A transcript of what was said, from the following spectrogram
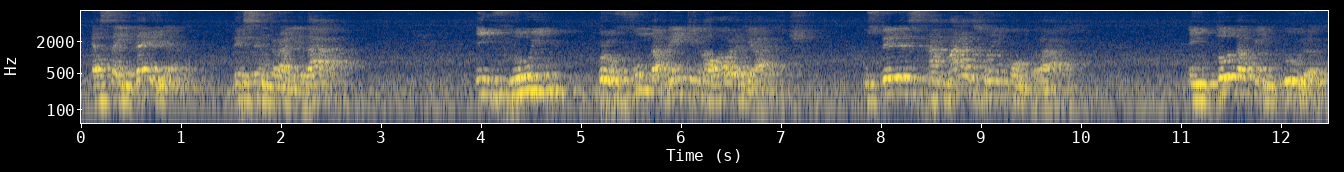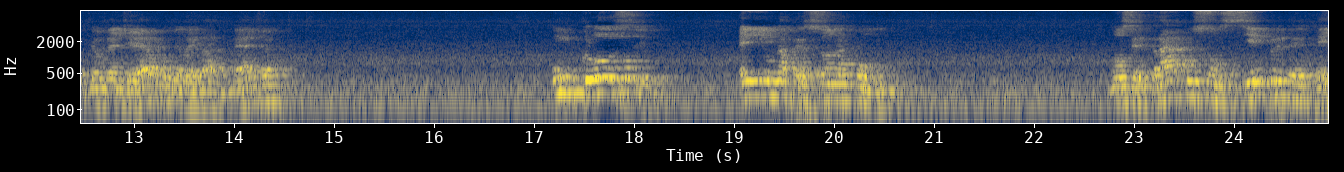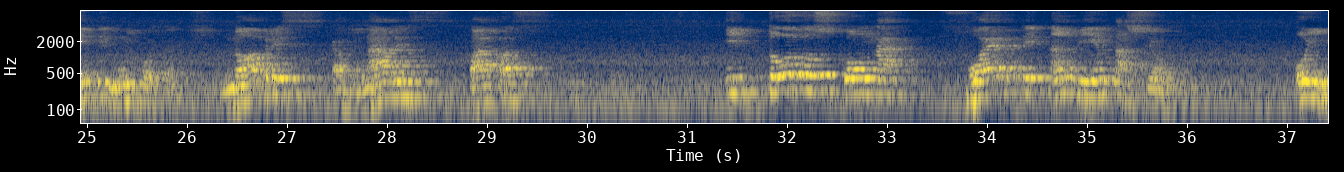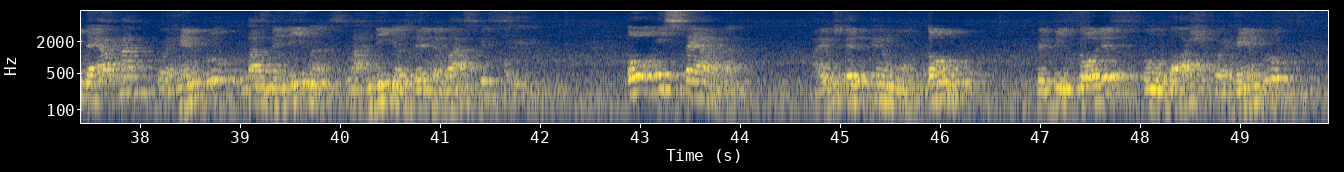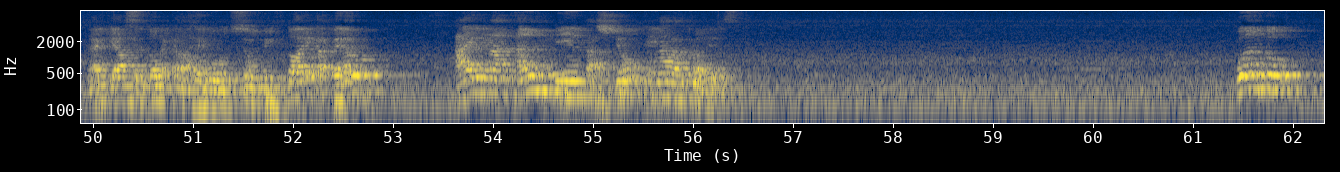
essa ideia de centralidade, influi profundamente na obra de arte. Vocês jamais vão encontrar em toda a pintura do medievo, da Idade Média, um close em uma pessoa comum. Os retratos são sempre de gente muito importante. Nobres, cardinais, papas, e todos com uma forte ambientação. Ou interna, por exemplo, das meninas, las niñas de Velázquez, ou externa. Aí você tem um montão de pintores, como Bosch, por exemplo, né, que hace toda aquela revolução pictórica, pero há uma ambientação em la natureza. Quando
